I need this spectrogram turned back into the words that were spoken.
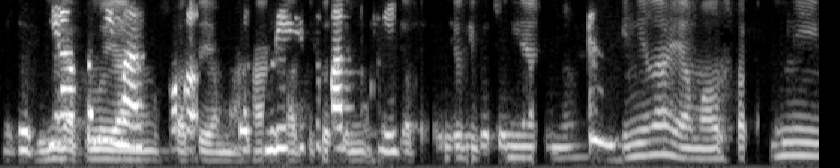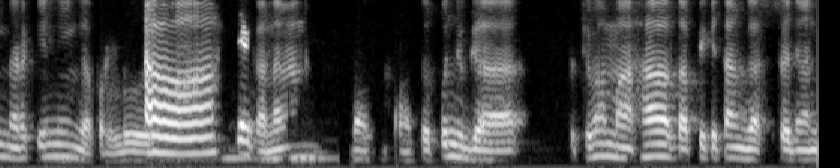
Jadi ya, perlu yang sepatu yang mahal atau ikutin, ikutin yang inilah yang mau harus pakai ini merek ini nggak perlu. Oh, ya. Karena kan sepatu pun juga cuma mahal tapi kita nggak sesuai dengan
